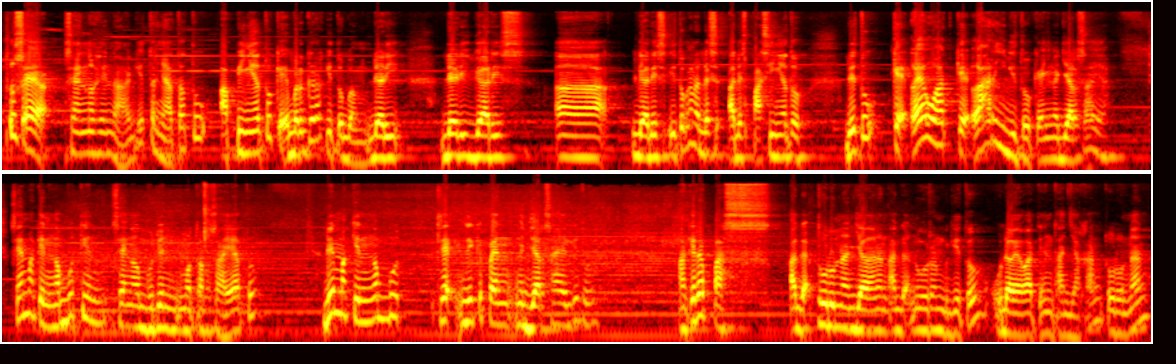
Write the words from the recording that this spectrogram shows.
Terus saya saya ngehin lagi, ternyata tuh apinya tuh kayak bergerak gitu bang. Dari dari garis eh, garis itu kan ada ada spasinya tuh. Dia tuh kayak lewat, kayak lari gitu, kayak ngejar saya. Saya makin ngebutin, saya ngebutin motor saya tuh. Dia makin ngebut, kayak dia pengen ngejar saya gitu. Akhirnya pas agak turunan jalanan agak nurun begitu, udah lewatin tanjakan, turunan,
